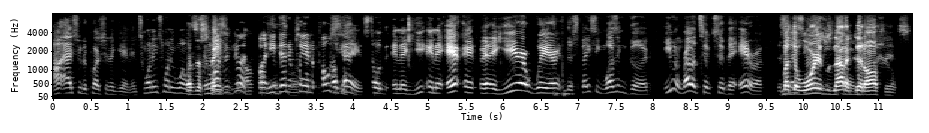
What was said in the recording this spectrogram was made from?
I'll ask you the question again. In 2021, was it wasn't good, but he didn't play in the postseason. Okay, so in a year, a in a, year where the spacing wasn't good, even relative to the era, the but the Warriors was not good. a good offense.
